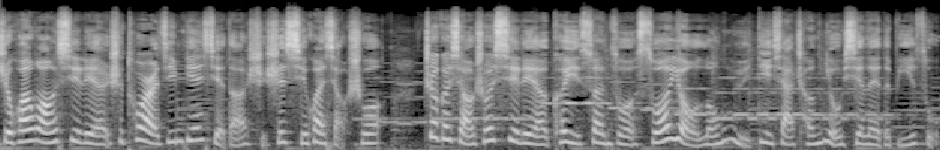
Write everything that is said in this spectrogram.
《指环王》系列是托尔金编写的史诗奇幻小说，这个小说系列可以算作所有《龙与地下城》游戏类的鼻祖。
